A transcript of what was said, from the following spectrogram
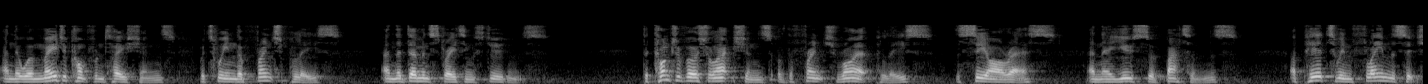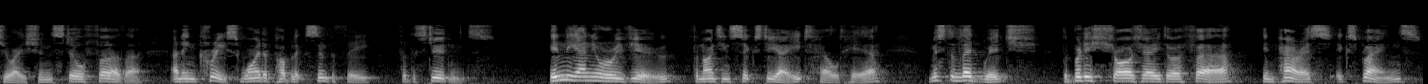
and there were major confrontations between the French police and the demonstrating students. The controversial actions of the French riot police, the CRS, and their use of batons appeared to inflame the situation still further and increase wider public sympathy for the students. In the annual review for 1968 held here, Mr. Ledwidge, the British Chargé d'Affaires in Paris, explains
